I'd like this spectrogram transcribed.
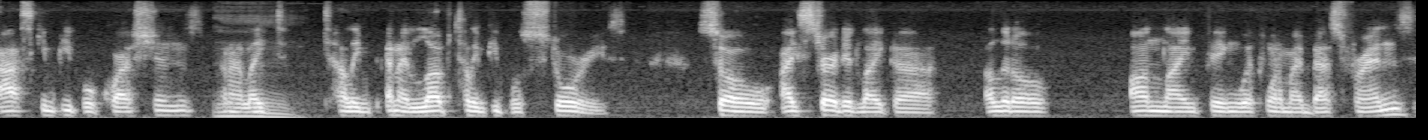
asking people questions, and I liked telling, and I loved telling people stories. So I started like a, a little online thing with one of my best friends,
